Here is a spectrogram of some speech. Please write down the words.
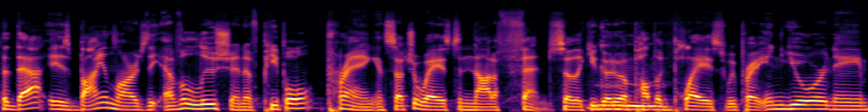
that that is by and large the evolution of people praying in such a way as to not offend. So, like, you go to a public place, we pray in your name,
